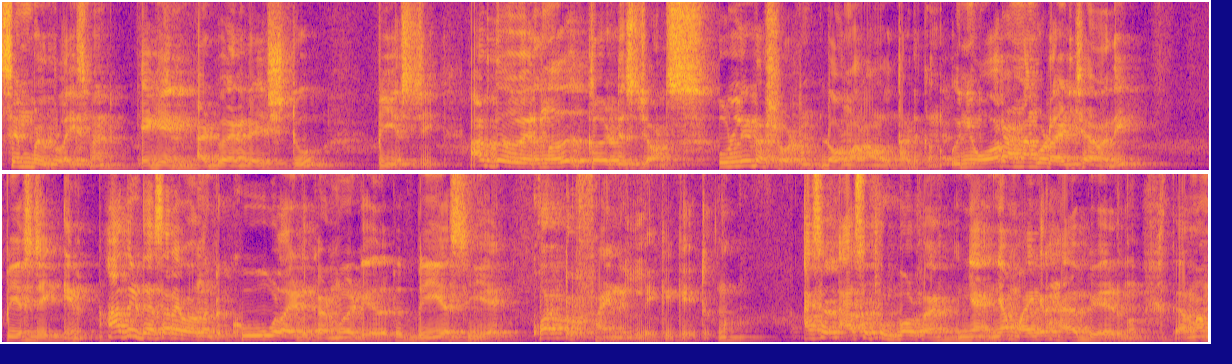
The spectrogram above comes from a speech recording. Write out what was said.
Simple placement again advantage to P S G അടുത്തത് വരുന്നത് കേർട്ടിസ് ജോൺസ് പുള്ളിയുടെ ഷോട്ടും ഡോമറാണോ തടുക്കുന്നു. ഇനി ഒരെണ്ണം കൂടെ അടിച്ചാൽ മതി. പി എസ് ജി ഇൻ അത് ഡെസറെ വന്നിട്ട് കൂളായിട്ട് കൺവേർട്ട് ചെയ്തിട്ട് ബി എസ് സിയെ ക്വാർട്ടർ ഫൈനലിലേക്ക് കയറ്റുന്നു. As a as a football fan ഞാൻ ഞാൻ ഭയങ്കര ഹാപ്പി ആയിരുന്നു. കാരണം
